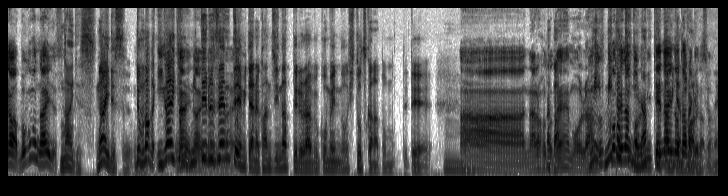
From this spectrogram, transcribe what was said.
あ僕もないです。ないですないです。でもなんか意外とないない見てる前提みたいな感じになってるラブコメの一つかなと思ってて、うんあー、なるほどなね。もうラブコメなんか見てないのだらけだな。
